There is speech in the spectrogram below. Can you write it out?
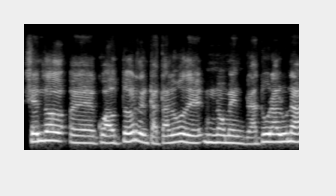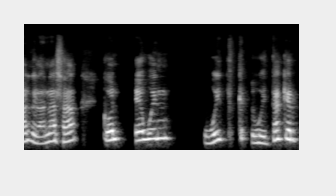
siendo eh, coautor del catálogo de nomenclatura lunar de la NASA con Ewen Whittaker,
